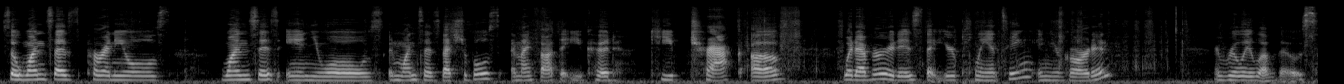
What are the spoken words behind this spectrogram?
So one says perennials, one says annuals, and one says vegetables. And I thought that you could keep track of whatever it is that you're planting in your garden. I really love those.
